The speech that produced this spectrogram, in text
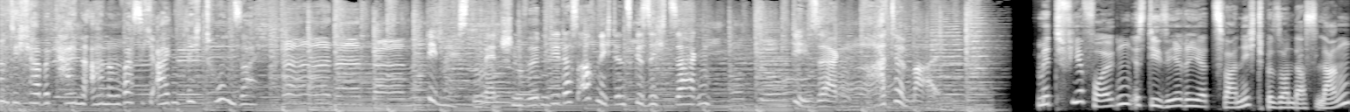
Und ich habe keine Ahnung, was ich eigentlich tun soll. Die meisten Menschen würden dir das auch nicht ins Gesicht sagen. Die sagen, warte mal. Mit vier Folgen ist die Serie zwar nicht besonders lang,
